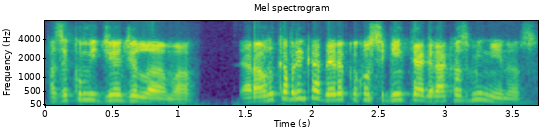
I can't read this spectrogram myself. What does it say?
Fazer comidinha de lama. Era a única brincadeira que eu conseguia integrar com as meninas.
